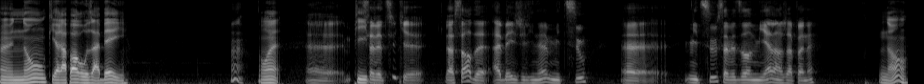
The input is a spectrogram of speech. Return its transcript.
un nom qui a rapport aux abeilles. Ah. Ouais. Euh, Puis- Savais-tu que la sœur de Abeille Julina, Mitsu, euh, Mitsu, ça veut dire miel en japonais? Non.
